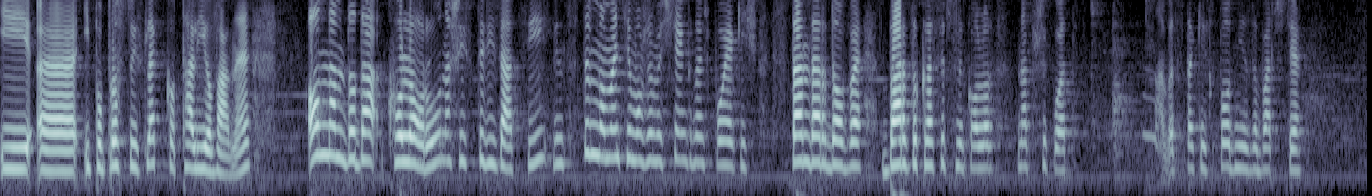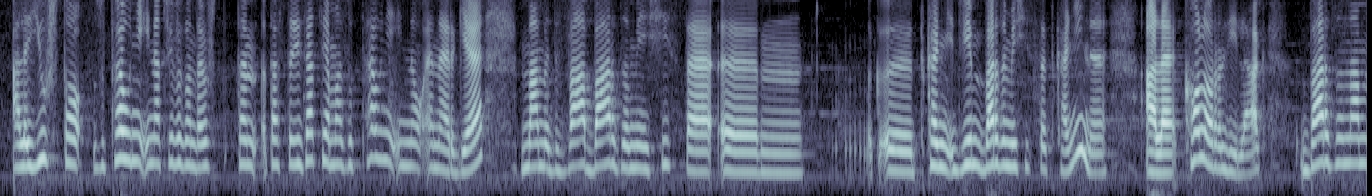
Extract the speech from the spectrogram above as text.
i, e, i po prostu jest lekko taliowany. On nam doda koloru naszej stylizacji, więc w tym momencie możemy sięgnąć po jakiś standardowy, bardzo klasyczny kolor, na przykład nawet takie spodnie, zobaczcie, ale już to zupełnie inaczej wygląda. Już ten, ta stylizacja ma zupełnie inną energię. Mamy dwa bardzo mięsiste, y, tkani, dwie bardzo mięsiste tkaniny, ale kolor lilak bardzo nam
